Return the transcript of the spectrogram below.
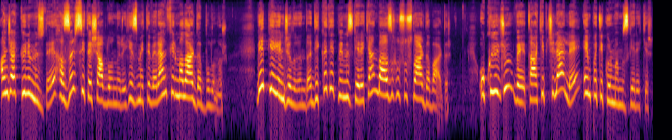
Ancak günümüzde hazır site şablonları hizmeti veren firmalar da bulunur. Web yayıncılığında dikkat etmemiz gereken bazı hususlar da vardır okuyucu ve takipçilerle empati kurmamız gerekir.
